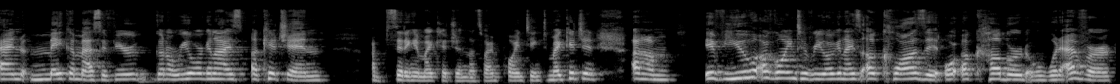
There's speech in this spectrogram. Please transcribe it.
and make a mess. If you're going to reorganize a kitchen, I'm sitting in my kitchen. That's why I'm pointing to my kitchen. Um, if you are going to reorganize a closet or a cupboard or whatever,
